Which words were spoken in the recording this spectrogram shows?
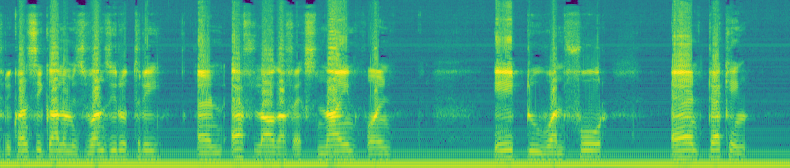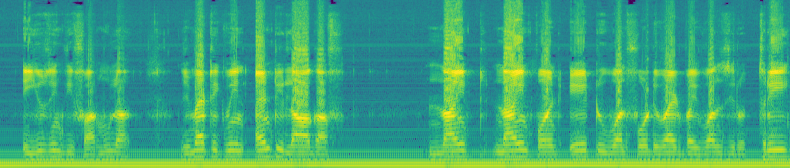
frequency column is 103 and f log of x 9.8214 and taking using the formula geometric mean anti-log of 9.8214 divided by 103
